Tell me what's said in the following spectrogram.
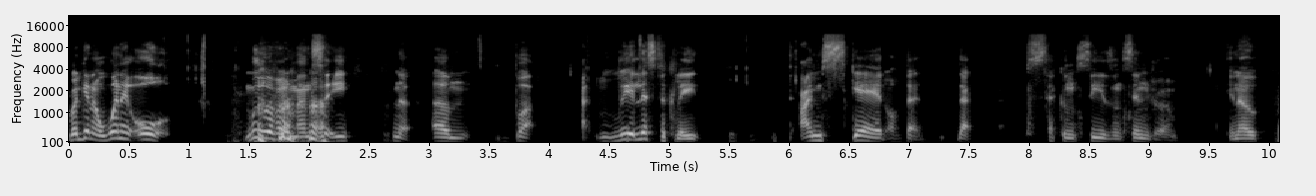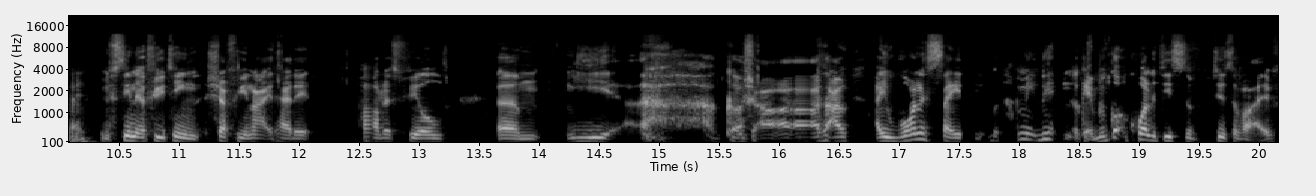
we're gonna win it all. Move over, Man City. No, um, but realistically, I'm scared of that that second season syndrome. You know, Okay. we've seen it a few teams. Sheffield United had it. Huddersfield. Um, yeah, gosh, I, I, I, I want to say. I mean, we, okay, we've got quality to, to survive,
